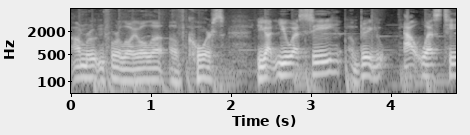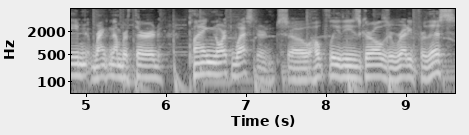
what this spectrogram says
I'm rooting for Loyola, of course. You got USC, a big out west team, ranked number third, playing Northwestern. So hopefully these girls are ready for this.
